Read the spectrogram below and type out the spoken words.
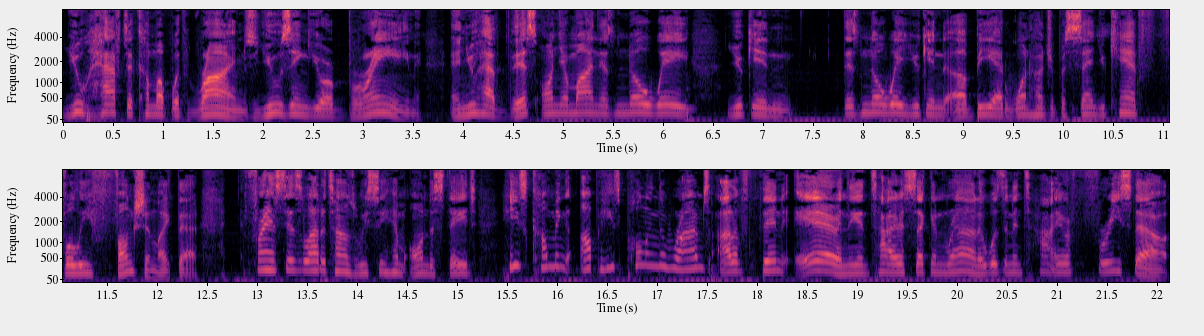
you have to come up with rhymes using your brain and you have this on your mind. There's no way you can there's no way you can uh, be at 100%. You can't fully function like that. France, there's a lot of times we see him on the stage. He's coming up, he's pulling the rhymes out of thin air in the entire second round. It was an entire freestyle.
